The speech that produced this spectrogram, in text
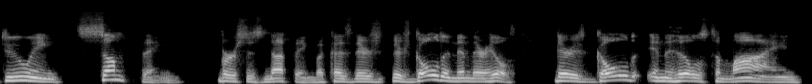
doing something versus nothing because there's there's gold in them their hills. There is gold in the hills to mine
